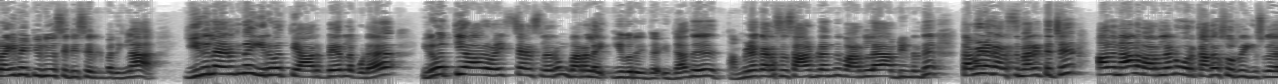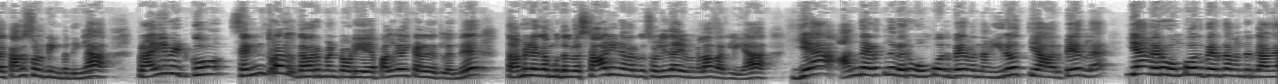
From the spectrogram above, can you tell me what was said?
பிரைவேட் யூனிவர்சிட்டிஸ் இருக்குது பார்த்தீங்களா இதுல இருந்து இருபத்தி ஆறு பேர்ல கூட இருபத்தி ஆறு வைஸ் சான்சலரும் வரலை. இவர் இது இதாவது தமிழக அரசு சார்பிலேருந்து வரல அப்படின்றது தமிழக அரசு மிரட்டுச்சு. அதனால் வரலன்னு ஒரு கதை சொல்கிறீங்க கதை சொல்கிறீங்க பார்த்தீங்களா ப்ரைவேட்க்கும் சென்ட்ரல் கவர்மெண்ட்டோடைய பல்கலைக்கழகத்துலேருந்து தமிழக முதல்வர் ஸ்டாலின் அவர்கள் சொல்லி தான் இவங்களாம் வரலையா? ஏன் அந்த இடத்துல வெறும் ஒம்பது பேர் வந்தாங்க? இருபத்தி ஆறு பேரில் ஏன் வெறும் ஒம்பது பேர் தான் வந்திருக்காங்க?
